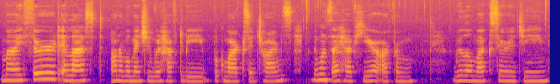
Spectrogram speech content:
My third and last honorable mention would have to be bookmarks and charms. The ones I have here are from Willow Muck Sarah Jean.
